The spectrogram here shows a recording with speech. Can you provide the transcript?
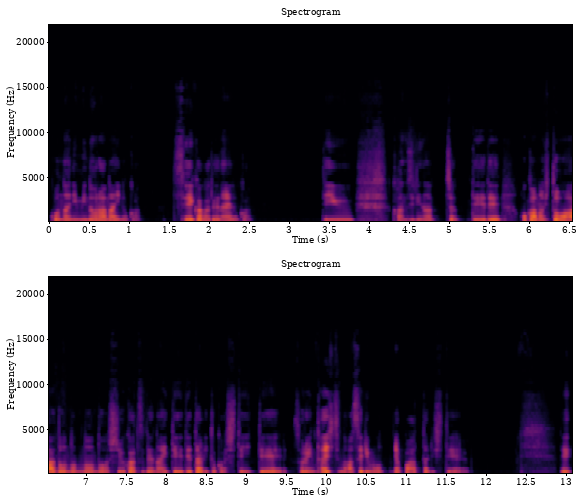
こんなに実らないのか、成果が出ないのかっていう感じになっちゃって、で、他の人はどんどんどんどん就活で内定出たりとかしていて、それに対しての焦りもやっぱあったりして、で、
